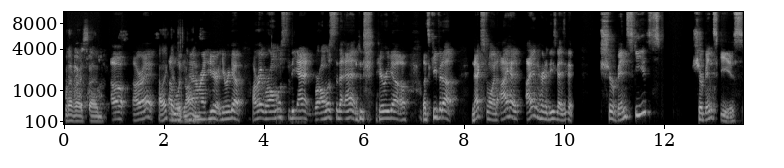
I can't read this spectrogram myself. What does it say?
whatever I said. Oh, all right. I like I'm looking right here. Here we go. All right, we're almost to the end. We're almost to the end. Here we go. Let's keep it up. Next one. I had I hadn't heard of these guys either. Sherbinskis. Sherbinskis.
